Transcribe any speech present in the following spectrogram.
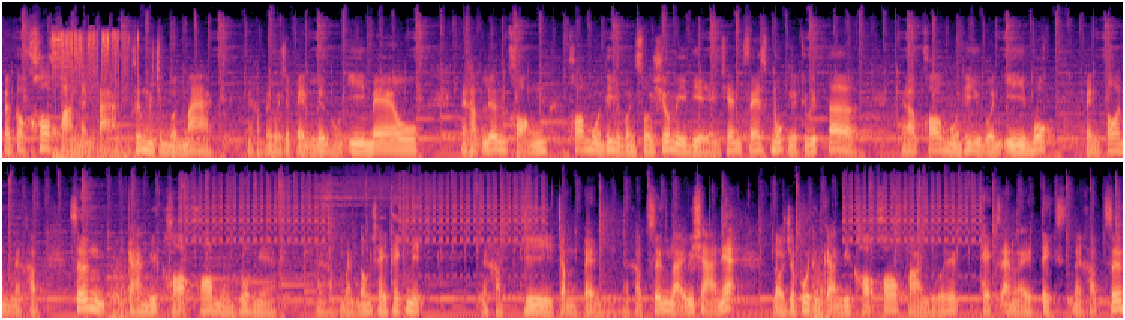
แล้วก็ข้อความต่างๆ ซึ่งมีจำนวนมากนะครับไม่ว่าจะเป็นเรื่องของอีเมลนะครับเรื่องของข้อมูลที่อยู่บนโซเชียลมีเดียอย่างเช่น Facebook หรือ Twitter นะครับข้อมูลที่อยู่บน e-book เป็นต้นนะครับ ซึ่งการวิเคราะห์ข้อมูลพวกนี้นะครับมันต้องใช้เทคนิคนะครับที่จำเป็นนะครับซึ่งหลายวิชาเนี้ย เราจะพูดถึงการวิเคราะห์ข้อความหรือว่า text analytics นะครับซึ่ง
